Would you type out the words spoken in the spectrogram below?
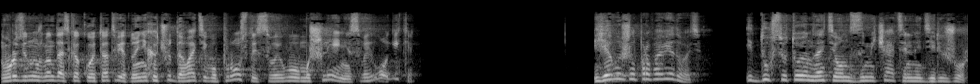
Ну, вроде нужно дать какой-то ответ, но я не хочу давать его просто из своего мышления, своей логики. И я вышел проповедовать. И Дух Святой, он, знаете, он замечательный дирижер.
